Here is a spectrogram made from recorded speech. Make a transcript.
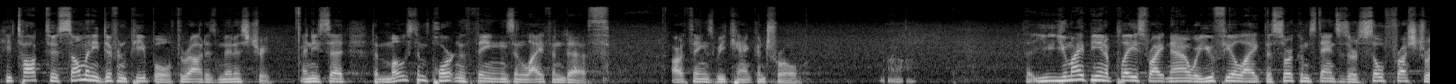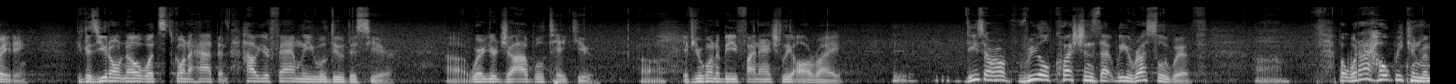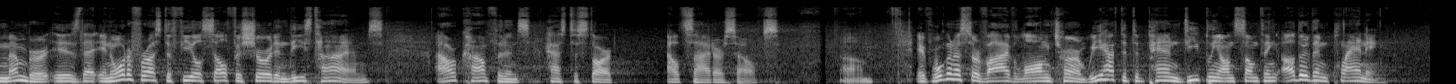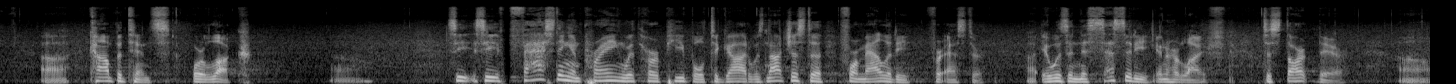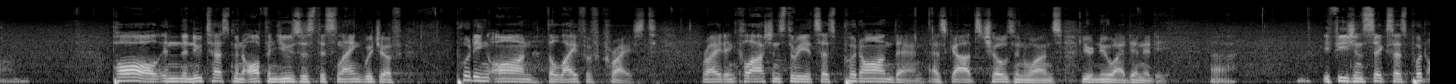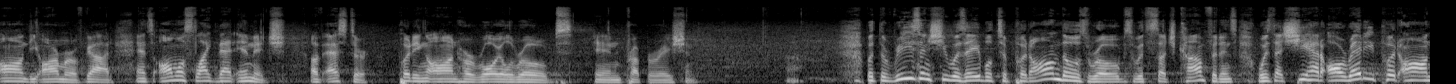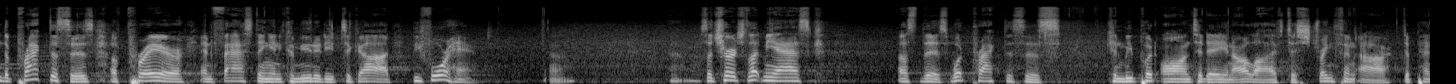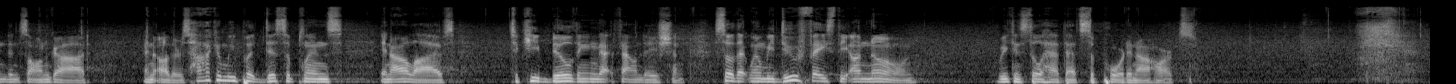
he talked to so many different people throughout his ministry. And he said, The most important things in life and death are things we can't control. Uh, you, you might be in a place right now where you feel like the circumstances are so frustrating because you don't know what's going to happen, how your family will do this year, uh, where your job will take you, uh, if you're going to be financially all right. These are real questions that we wrestle with. Um, but what I hope we can remember is that in order for us to feel self assured in these times, our confidence has to start outside ourselves. Um, if we're going to survive long term, we have to depend deeply on something other than planning, uh, competence, or luck. Uh, See, see, fasting and praying with her people to God was not just a formality for Esther, uh, it was a necessity in her life to start there. Um, Paul in the New Testament often uses this language of putting on the life of Christ. Right? In Colossians 3, it says, Put on then, as God's chosen ones, your new identity. Uh, Ephesians 6 says, Put on the armor of God. And it's almost like that image of Esther putting on her royal robes in preparation. Uh, but the reason she was able to put on those robes with such confidence was that she had already put on the practices of prayer and fasting and community to God beforehand. Uh, uh, so, church, let me ask us this what practices can we put on today in our lives to strengthen our dependence on God and others? How can we put disciplines in our lives to keep building that foundation so that when we do face the unknown, we can still have that support in our hearts?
